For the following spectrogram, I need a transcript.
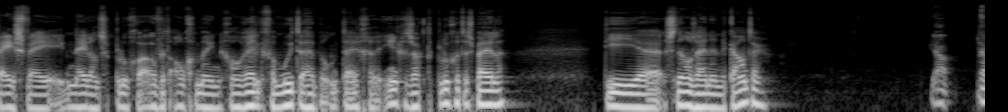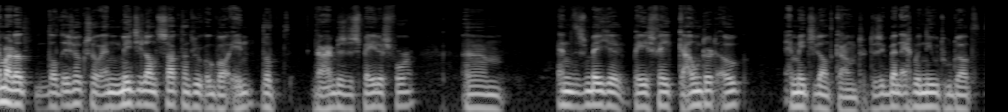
PSV, Nederlandse ploegen over het algemeen gewoon redelijk veel moeite hebben om tegen ingezakte ploegen te spelen. Die eh, snel zijn in de counter. Ja, nee, maar dat, dat is ook zo. En Midtjylland zakt natuurlijk ook wel in. Dat, daar hebben ze de spelers voor. Ehm, en het is een beetje, PSV countert ook. En Midtjylland countert. Dus ik ben echt benieuwd hoe dat...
